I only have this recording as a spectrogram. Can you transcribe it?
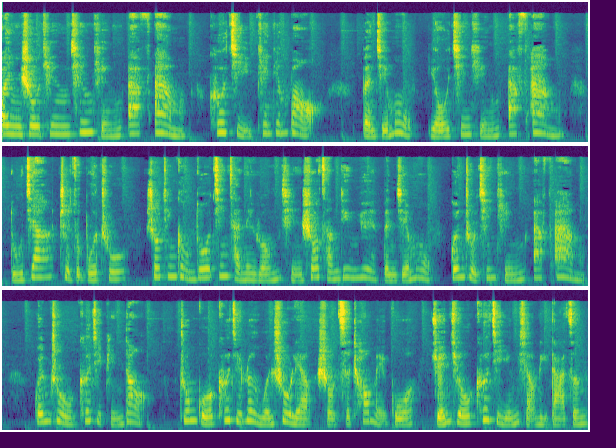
欢迎收听蜻蜓 FM 科技天天报，本节目由蜻蜓 FM 独家制作播出。收听更多精彩内容，请收藏订阅本节目，关注蜻蜓 FM，关注科技频道。中国科技论文数量首次超美国，全球科技影响力大增。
